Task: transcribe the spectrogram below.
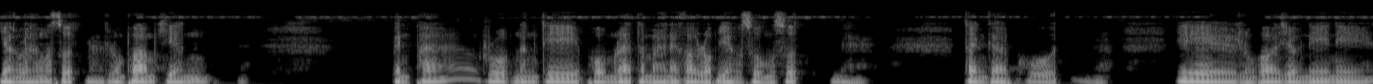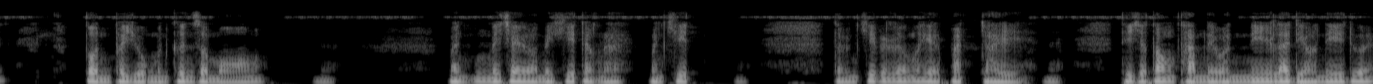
อย่างหลังสุดหลวงพ่อเขียน เป็นพระรูปหนึ่งที่ผมราตมาในเขารบอย่างสูงสุดท่านก็พูด เออหลวงพ่อช่วงนี้นี่ ต้นพยุงมันขึ้นสมองมันไม่ใช่ว่าไม่คิดหรอกนะ มันคิด แต่มันคิดเป็นเรื่องเหตุปัจจัยที่จะต้องทำในวันนี้และเดี๋ยวนี้ด้วย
